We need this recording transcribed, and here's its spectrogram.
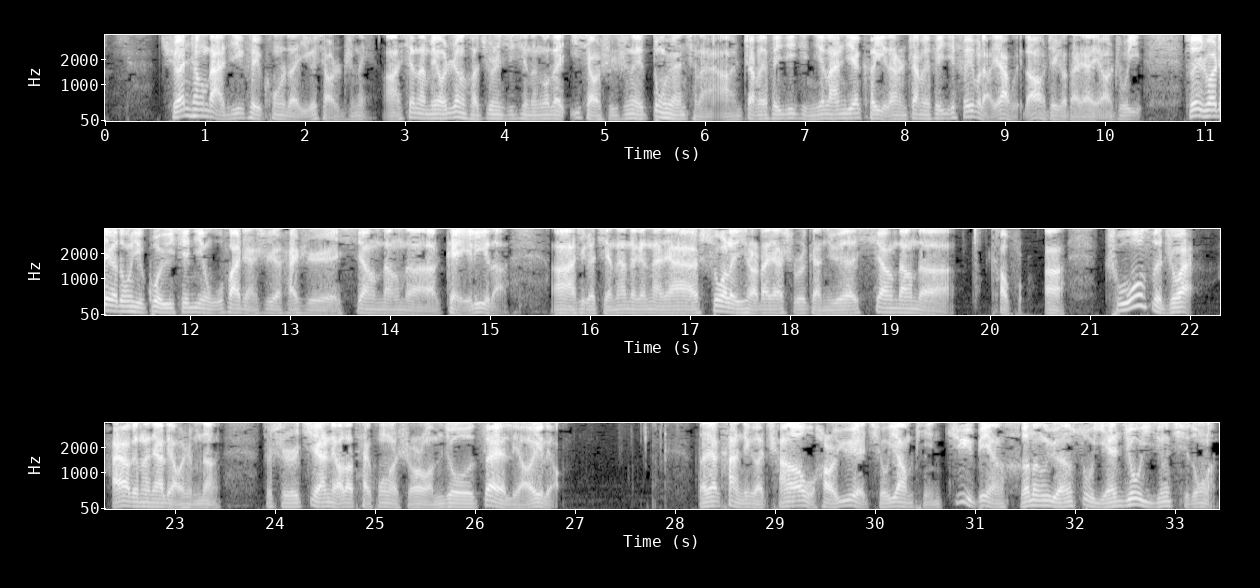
全程打击可以控制在一个小时之内啊！现在没有任何军事机器能够在一小时之内动员起来啊！战备飞机紧急拦截可以，但是战备飞机飞不了亚轨道，这个大家也要注意。所以说这个东西过于先进，无法展示，还是相当的给力的啊！这个简单的跟大家说了一下，大家是不是感觉相当的靠谱啊？除此之外，还要跟大家聊什么呢？就是既然聊到太空的时候，我们就再聊一聊。大家看，这个嫦娥五号月球样品聚变核能元素研究已经启动了。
